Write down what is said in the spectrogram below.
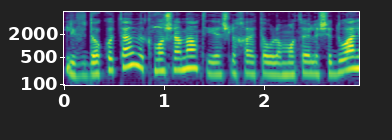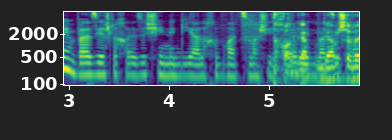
לבדוק אותם, וכמו שאמרתי, יש לך את האולמות האלה שדואליים, ואז יש לך איזושהי נגיעה לחברה עצמה שהיא נכון, גם, גם שווה,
